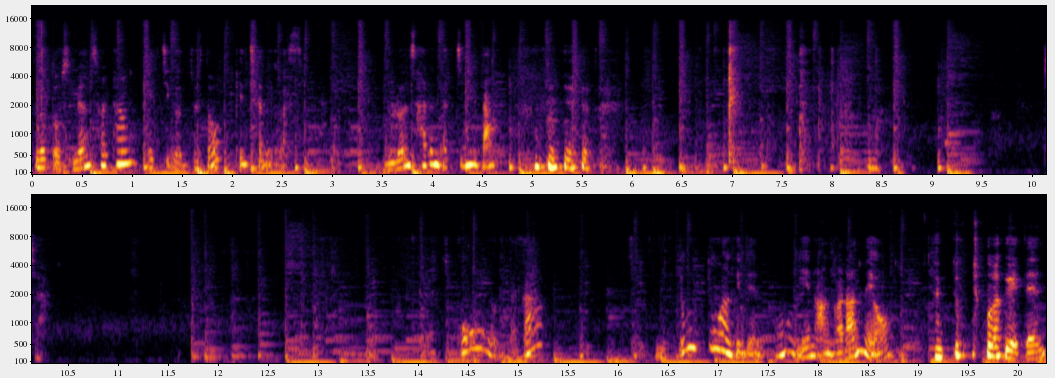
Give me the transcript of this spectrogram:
그것도 없으면 설탕에 찍어 드셔도 괜찮을 것 같습니다. 물론 살은 다 찝니다. 뚱뚱하게 된, 어머 얘는 안 갈았네요. 뚱뚱하게 된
